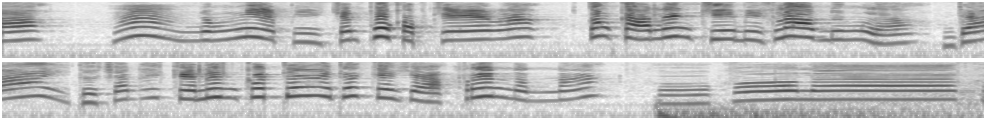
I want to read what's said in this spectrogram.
ออืมยังเงียบอีกฉันพูดกับแกนะ ต้องการเล่นเกมอีกรอบนึงเหรอ ได้ เดี๋ยวฉันให้แกเล่นก็ได้ถ้าแกอยากเล่นนั่นนะโคโคลาโค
